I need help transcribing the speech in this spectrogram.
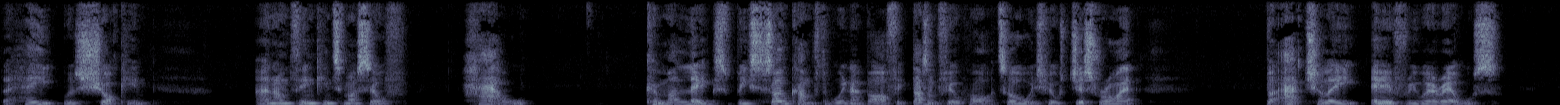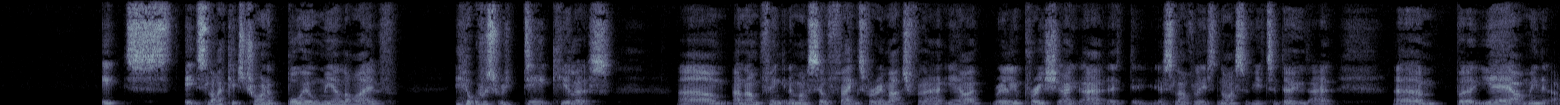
The heat was shocking. And I'm thinking to myself, how can my legs be so comfortable in that bath? It doesn't feel hot at all, it feels just right. But actually, everywhere else, it's it's like it's trying to boil me alive. It was ridiculous. Um, and I'm thinking to myself, thanks very much for that. Yeah, I really appreciate that. It, it, it's lovely. It's nice of you to do that. Um, but yeah, I mean, I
